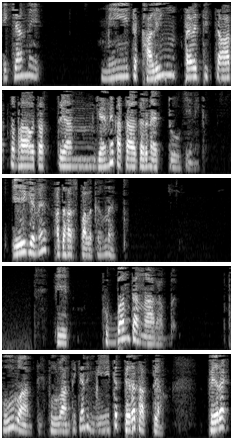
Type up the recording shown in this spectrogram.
ඒ කියන්නේ මීට කලින් පැවතිච්ච ආත්ම භාව තත්වයන් ගැන කතා කරන ඇත්තෝ කියන එක. ඒ ගැන අදහස් පළ කරන ඇත්තෝ. ඒ පුබ්බන්තං ආරබ්බ පූර්වාන්තේ පූර්වාන්තේ කියන්නේ මීට පෙර තත්වයන්. පෙර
